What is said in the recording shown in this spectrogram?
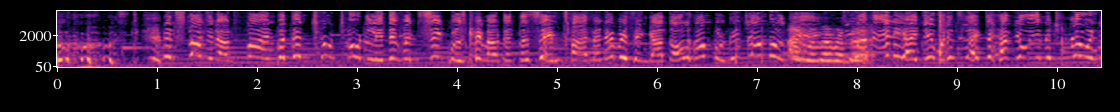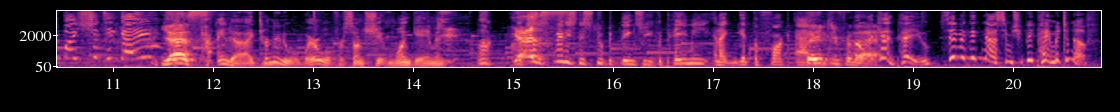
It started out fine, but then two totally different sequels came out at the same time, and everything got all humbledy jumbledy. I remember Do you that. have any idea what it's like to have your image ruined by shitty games? Yes. Kinda. I turned into a werewolf or some shit in one game, and look, let's Yes! just finish this stupid thing so you can pay me and I can get the fuck out of here. Thank you for Oh, I can't pay you. Civic Ignatium should be payment enough.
